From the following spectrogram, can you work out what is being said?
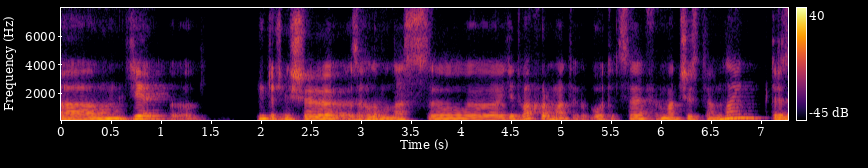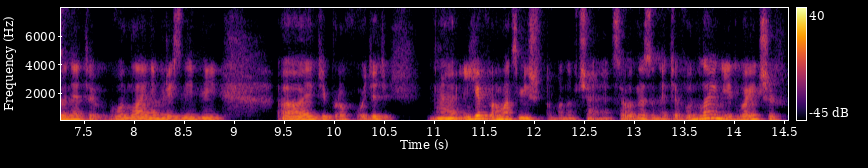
Ем, Є, е, ну точніше, загалом у нас е, є два формати роботи: це формат чисто онлайн, три заняття в онлайні в різні дні, е, які проходять. І є формат змішаного навчання. Це одне заняття в онлайні і два інших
